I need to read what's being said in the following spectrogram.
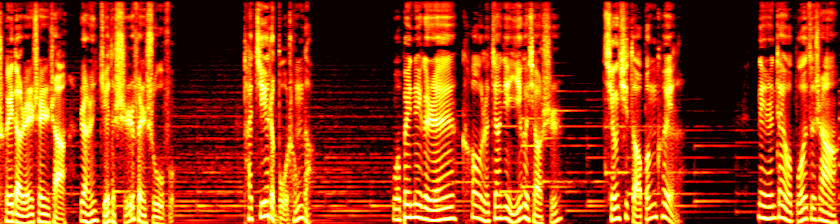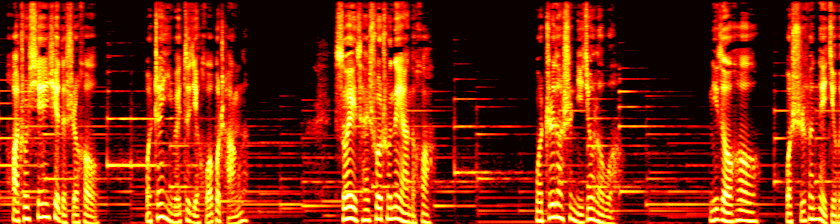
吹到人身上，让人觉得十分舒服。他接着补充道：“我被那个人扣了将近一个小时。”情绪早崩溃了。那人在我脖子上画出鲜血的时候，我真以为自己活不长了，所以才说出那样的话。我知道是你救了我。你走后，我十分内疚。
